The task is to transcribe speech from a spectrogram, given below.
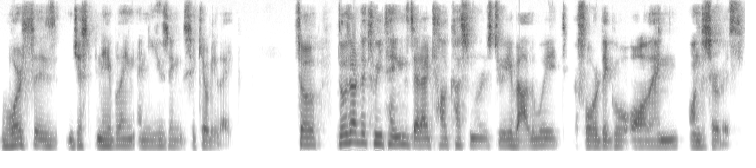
versus just enabling and using Security Lake. So those are the three things that I tell customers to evaluate before they go all in on the service.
